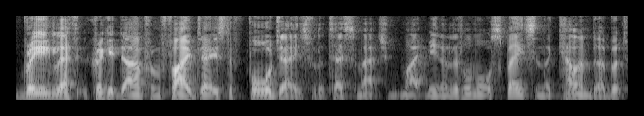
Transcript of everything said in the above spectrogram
bringing let, cricket down from five days to four days for the Test match might mean a little more space in the calendar, but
